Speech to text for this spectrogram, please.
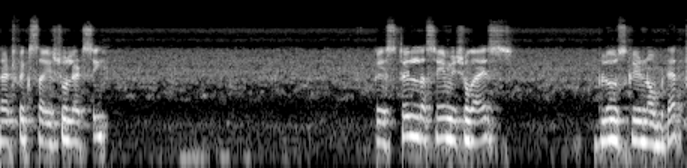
that fix the issue let's see okay still the same issue guys. Blue screen of death.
